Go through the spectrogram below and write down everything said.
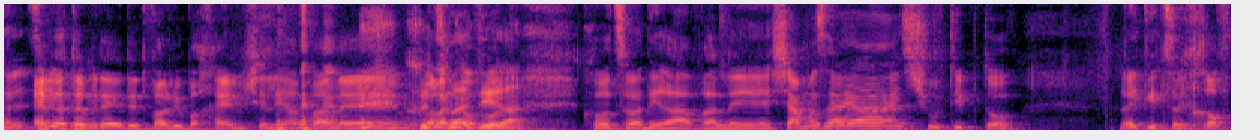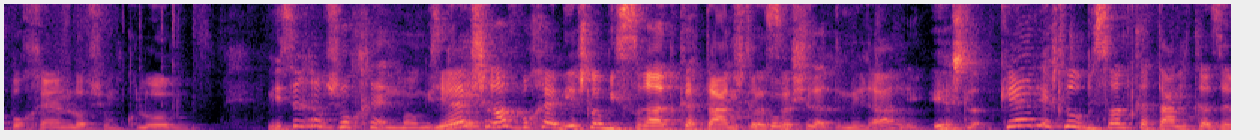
אין לי יותר מדי added value בחיים שלי, אבל אה, עם כל הכבוד. חוץ מהדירה, אבל אה, שם זה היה איזשהו טיפ טוב. לא הייתי צריך רב בוחן, לא שום כלום. מי זה רב בוחן? מה הוא מסתובב? יש רב בוחן, יש לו משרד קטן יש לו כזה. כובע של אדמירל? יש לו, כן, יש לו משרד קטן כזה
